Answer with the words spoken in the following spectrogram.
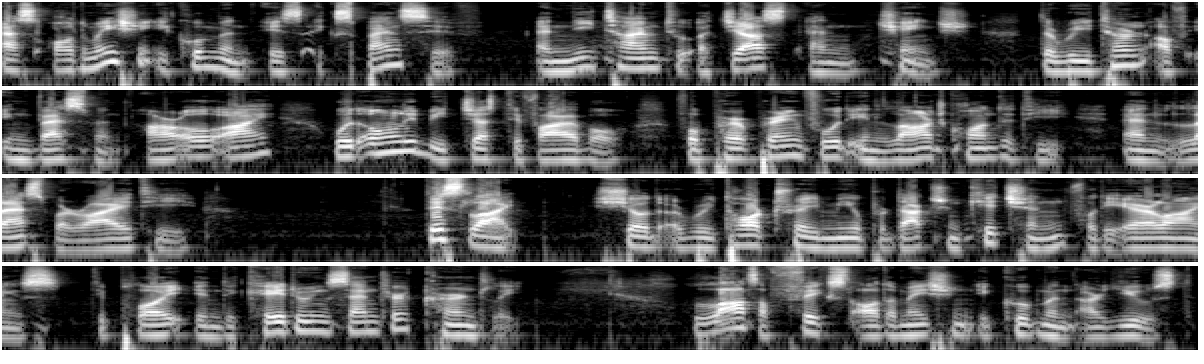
As automation equipment is expensive and need time to adjust and change, the return of investment ROI would only be justifiable for preparing food in large quantity and less variety. This slide showed a retort tray meal production kitchen for the airlines deployed in the catering center currently. Lots of fixed automation equipment are used.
